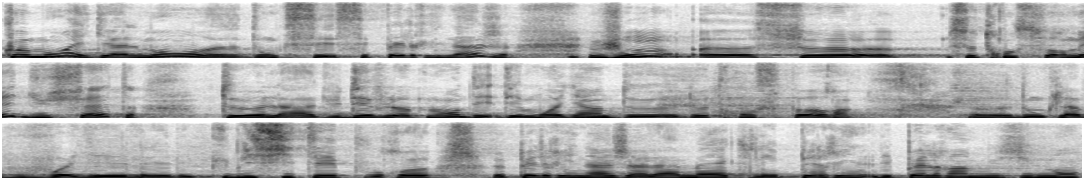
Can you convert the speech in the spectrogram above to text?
comment également euh, donc ces, pèlerinages vont euh, se, se transformer du fait de la, du développement des, des moyens de, de transport. Euh, donc là, vous voyez les, publicités pour euh, le pèlerinage à la Mecque. Les, pèlerins, musulmans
